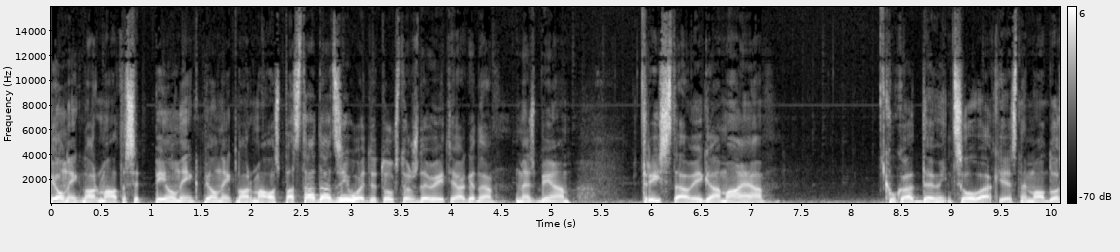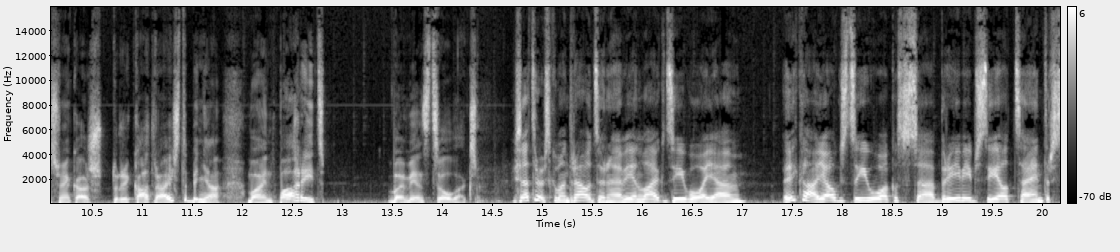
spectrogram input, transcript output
Pilnīgi normāli, tas ir pilnīgi, pilnīgi normāli. Es pats tādā dzīvoju, 2009. gadā mēs bijām trīsstāvīgā mājā. Kaut kādi deviņi cilvēki, ja nemaldos. Vienkārši tur ir katrā istabiņā vai nu pārīts, vai viens cilvēks. Es atceros, ka man draudzenē vienu laiku dzīvoja. Ir kā jauks dzīvoklis, brīvības iela centrs,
